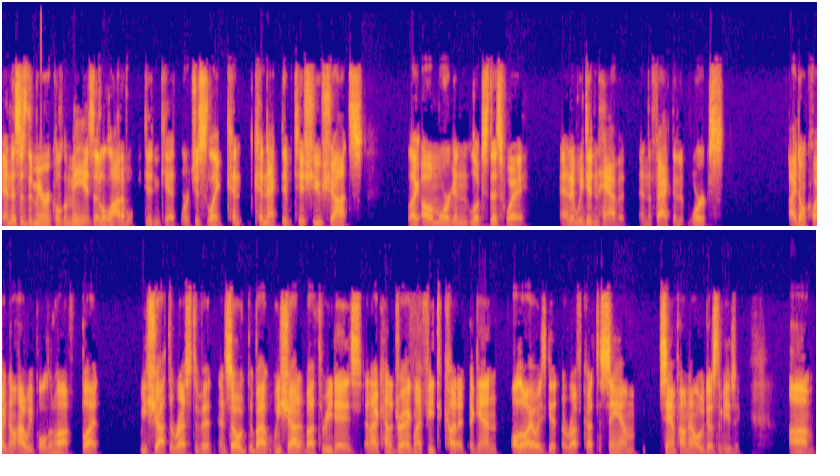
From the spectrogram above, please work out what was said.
And this is the miracle to me is that a lot of what we didn't get were just like con- connective tissue shots. Like, oh, Morgan looks this way, and we didn't have it. And the fact that it works, I don't quite know how we pulled it off, but we shot the rest of it. And so about we shot it about three days, and I kind of dragged my feet to cut it again. Although I always get a rough cut to Sam Sam Pownell who does the music. Um,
